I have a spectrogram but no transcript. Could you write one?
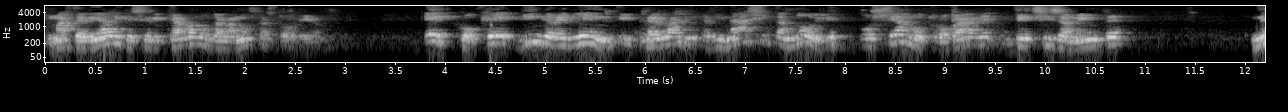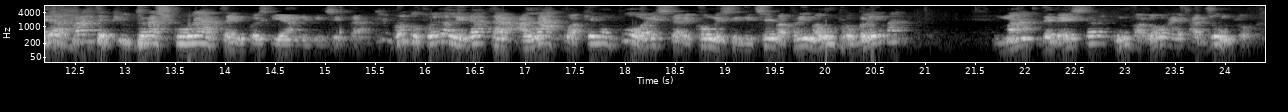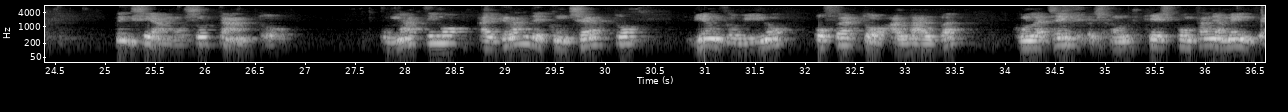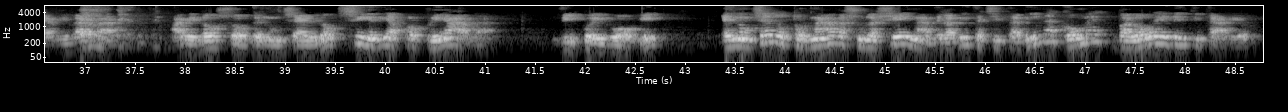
materiali che si ricavano dalla nostra storia. Ecco che gli ingredienti per la rinascita noi li possiamo trovare decisamente nella parte più trascurata in questi anni di città, proprio quella legata all'acqua, che non può essere, come si diceva prima, un problema, ma deve essere un valore aggiunto. Pensiamo soltanto un attimo al grande concerto di Anzovino offerto all'alba con la gente che, spontaneamente arrivava a ridosso del Noncello, si riappropriava di quei luoghi e Noncello tornava sulla scena della vita cittadina come valore identitario.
